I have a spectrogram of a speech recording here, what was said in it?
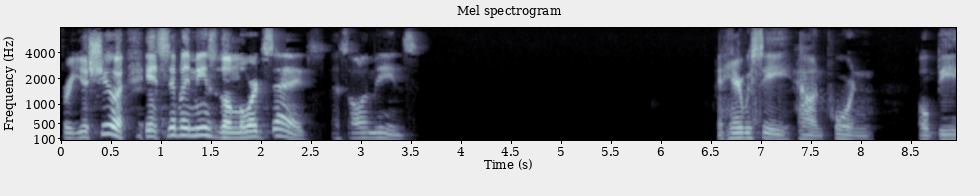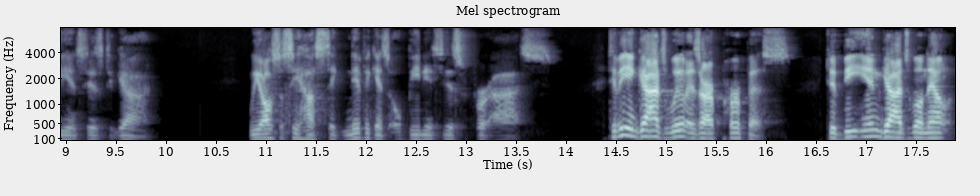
for Yeshua. It simply means the Lord saves. That's all it means. And here we see how important obedience is to God. We also see how significant obedience is for us. To be in God's will is our purpose. To be in God's will. Now,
